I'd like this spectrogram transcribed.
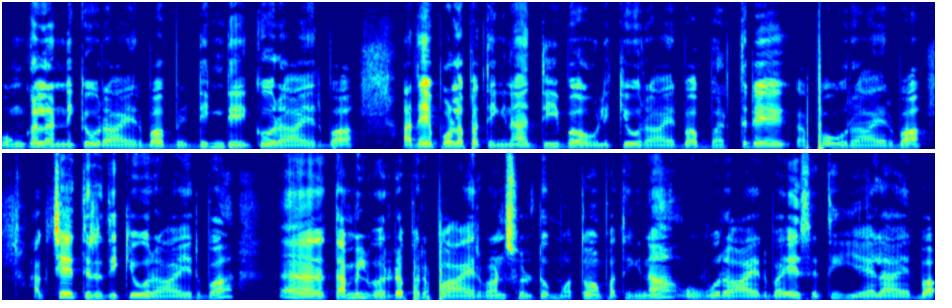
பொங்கல் அன்னைக்கு ஒரு ஒரு ஆயிரரூபா வெட்டிங் டேக்கு ஒரு ஆயிரரூபா அதே போல் பார்த்தீங்கன்னா தீபாவளிக்கு ஒரு ஆயிரரூபா பர்த்டே அப்போ ஒரு ஆயிரரூபா அக்ஷய திருதிக்கு ஒரு ஆயிரரூபா தமிழ் வருடப்பிறப்பு ஆயிரரூபான்னு சொல்லிட்டு மொத்தமாக பார்த்தீங்கன்னா ஒவ்வொரு ஆயிரரூபாயை சேர்த்து ஏழாயிரரூபா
